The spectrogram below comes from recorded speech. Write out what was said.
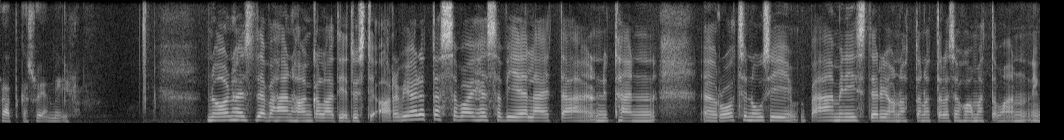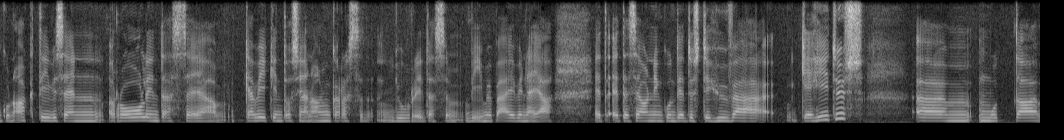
ratkaisuja milloin? No onhan sitä vähän hankalaa tietysti arvioida tässä vaiheessa vielä, että nythän Ruotsin uusi pääministeri on ottanut tällaisen huomattavan niin kuin aktiivisen roolin tässä ja kävikin tosiaan Ankarassa juuri tässä viime päivinä ja että, että se on niin kuin tietysti hyvä kehitys. Öm, mutta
